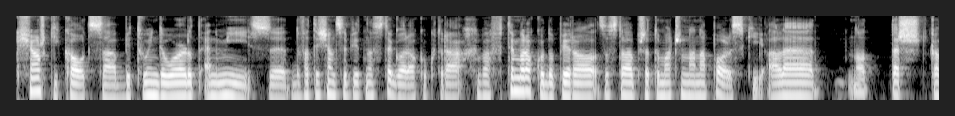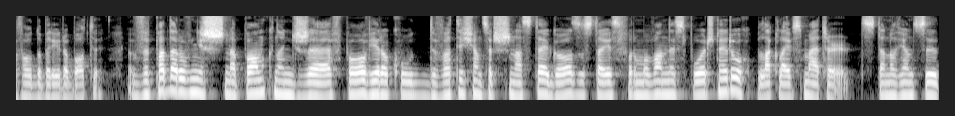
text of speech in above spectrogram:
książki Coatesa Between the World and Me z 2015 roku, która chyba w tym roku dopiero została przetłumaczona na polski, ale no też kawał dobrej roboty. Wypada również napomknąć, że w połowie roku 2013 zostaje sformowany społeczny ruch Black Lives Matter, stanowiący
